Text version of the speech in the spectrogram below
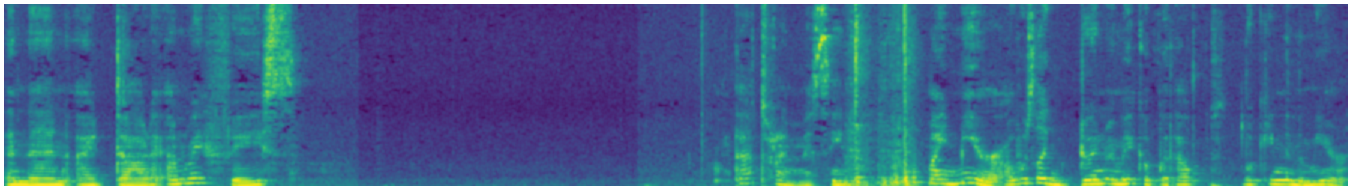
and then I dot it on my face. That's what I'm missing. My mirror. I was like doing my makeup without looking in the mirror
